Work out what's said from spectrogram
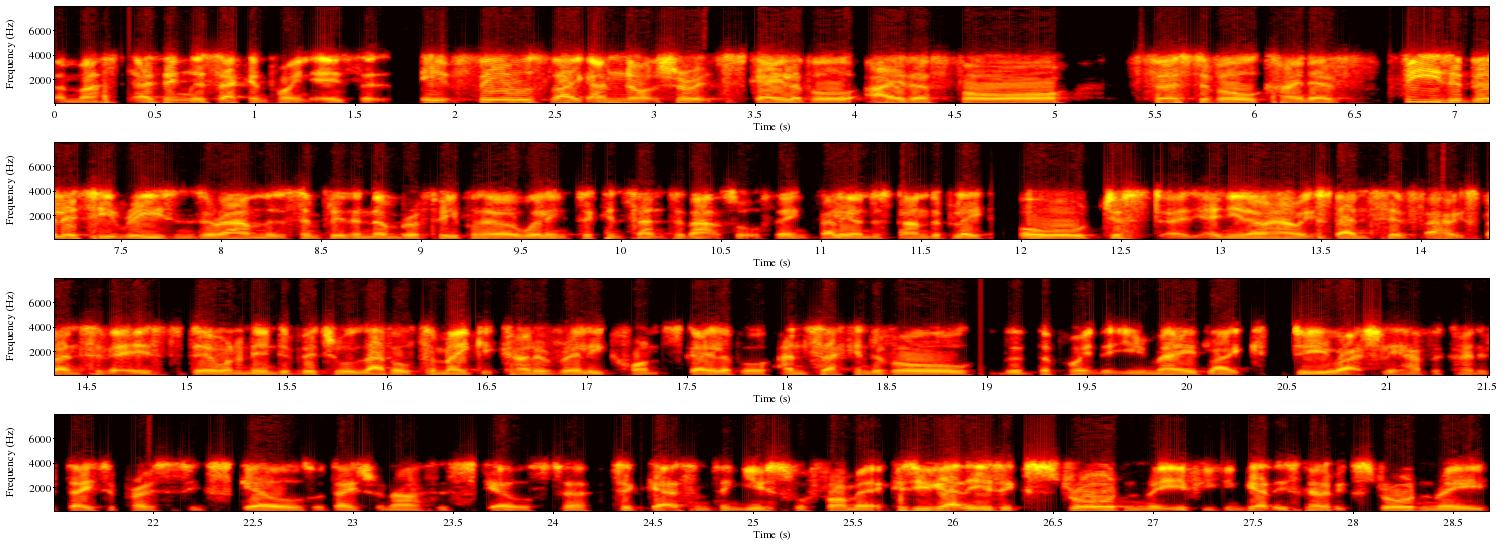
a must. I think the second point is that it feels like I'm not sure it's scalable either for first of all kind of feasibility reasons around the, simply the number of people who are willing to consent to that sort of thing, fairly understandably, or just uh, and you know how expensive how expensive it is to do on an individual level to make it kind of really quant scalable. And second of all, the the point that you made, like, do you actually have the kind of data processing skills or data analysis skills to to get something useful from it? Because you get these extraordinary, if you can get these kind of extraordinary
